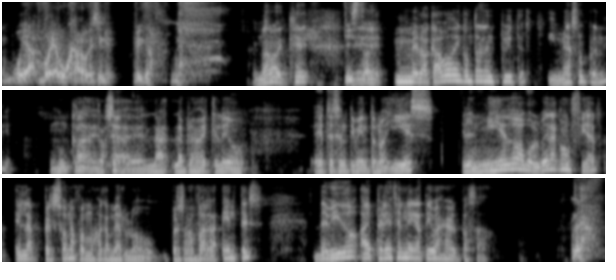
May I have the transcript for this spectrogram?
Voy a, voy a buscar lo que significa. No, no, es que eh, me lo acabo de encontrar en Twitter y me ha sorprendido. Nunca, o sea, la primera vez que leo este sentimiento, ¿no? Y es el miedo a volver a confiar en las personas, vamos a cambiarlo, personas barra entes, debido a experiencias negativas en el pasado.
